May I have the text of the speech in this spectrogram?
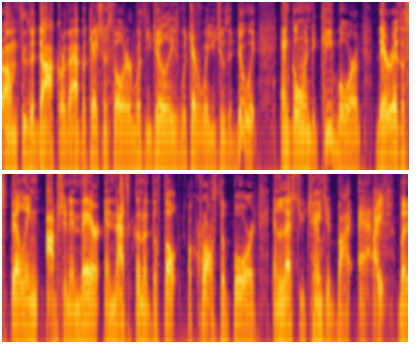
um, through the dock or the applications folder with utilities, whichever way you choose to do it, and go into keyboard, there is a spelling option in there, and that's going to default across the board unless you change it by app. Right. But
